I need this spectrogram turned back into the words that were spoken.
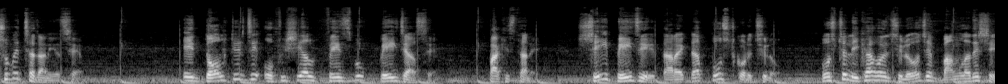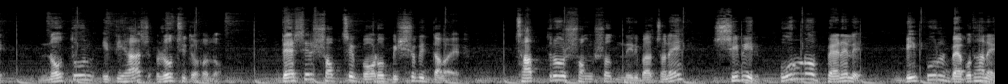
শুভেচ্ছা জানিয়েছে। এই দলটির যে অফিসিয়াল ফেসবুক পেজ আছে পাকিস্তানে, সেই পেজে তারা একটা পোস্ট করেছিল। পোস্টে লেখা হয়েছিল যে বাংলাদেশে নতুন ইতিহাস রচিত হলো। দেশের সবচেয়ে বড় বিশ্ববিদ্যালয়ের ছাত্র সংসদ নির্বাচনে শিবির পূর্ণ প্যানেলে বিপুল ব্যবধানে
